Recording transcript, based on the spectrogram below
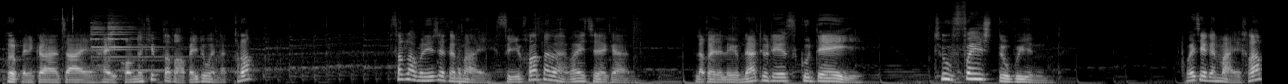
เพื่อเป็นกำลังใจให้ผมในคลิปต่อๆไปด้วยนะครับสำหรับวันนี้เจอกันใหม่ สีครับบ๊ายบายไว้เจอกัน แล้วก็อย่าลืมนะ today's good day to face the wind ไว้เจอกันใหม่ครับ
